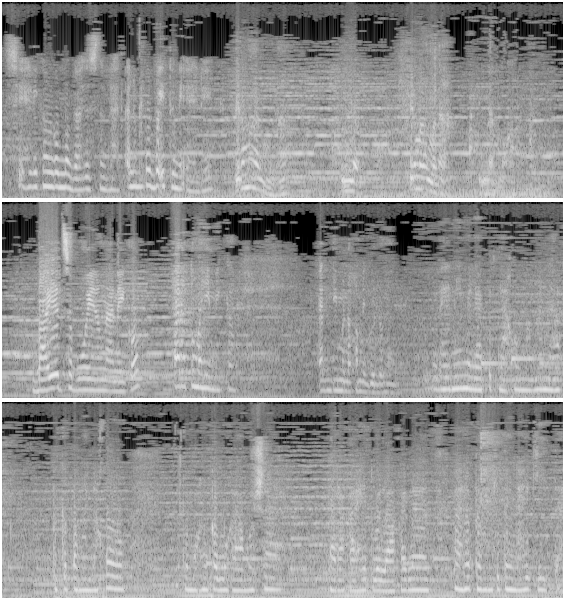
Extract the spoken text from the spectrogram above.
si Eric ang gumagastos ng lahat. Alam po ba ito ni Eric? Pirmahan mo na. Tingnan. Pirmahan mo na. Tingnan mo. Bayad sa buhay ng nanay ko? Para tumahimik ka. At hindi mo na kami guluhin. Lenny, malapit na akong manganak. Pagkapanganak ko, kamukhang kamukha mo siya. Para kahit wala ka na, para pa rin kitang nakikita.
